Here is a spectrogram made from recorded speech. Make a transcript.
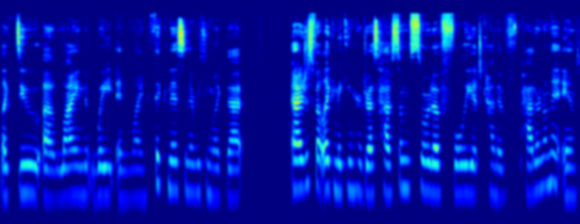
like do a line weight and line thickness and everything like that. And I just felt like making her dress have some sort of foliage kind of pattern on it and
